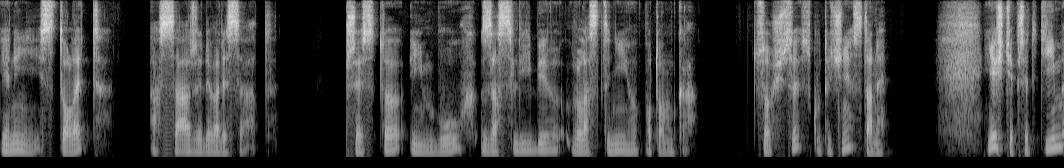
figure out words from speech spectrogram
je nyní 100 let a Sáře 90. Přesto jim Bůh zaslíbil vlastního potomka, což se skutečně stane. Ještě předtím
